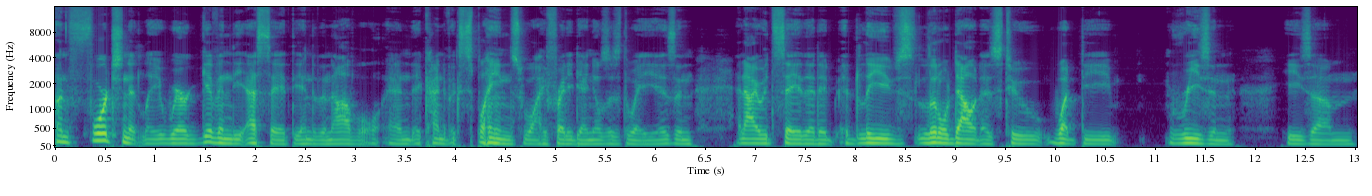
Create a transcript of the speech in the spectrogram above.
unfortunately, we're given the essay at the end of the novel, and it kind of explains why Freddie Daniels is the way he is, and and I would say that it, it leaves little doubt as to what the reason he's um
